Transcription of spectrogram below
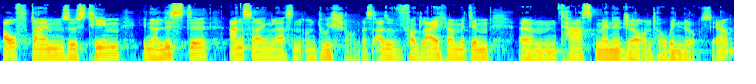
auf deinem System in der Liste anzeigen lassen und durchschauen. Das ist also vergleichbar mit dem ähm, Task Manager unter Windows, ja.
